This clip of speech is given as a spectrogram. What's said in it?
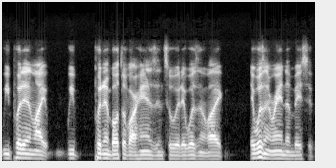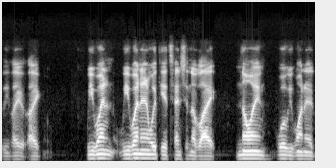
we put in like we put in both of our hands into it. It wasn't like it wasn't random basically. Like like we went we went in with the intention of like knowing what we wanted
